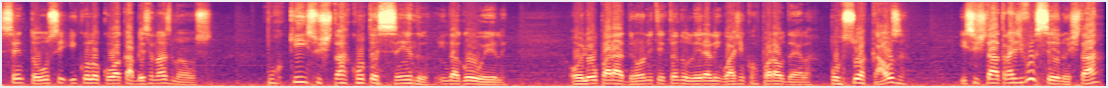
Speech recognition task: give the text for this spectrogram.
Sentou-se e colocou a cabeça nas mãos. Por que isso está acontecendo? indagou ele. Olhou para a drone tentando ler a linguagem corporal dela. Por sua causa? Isso está atrás de você, não está?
